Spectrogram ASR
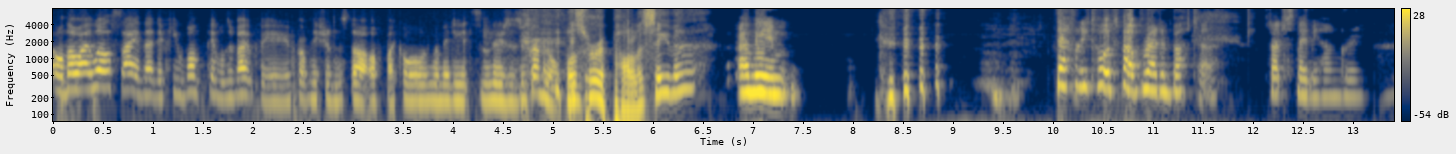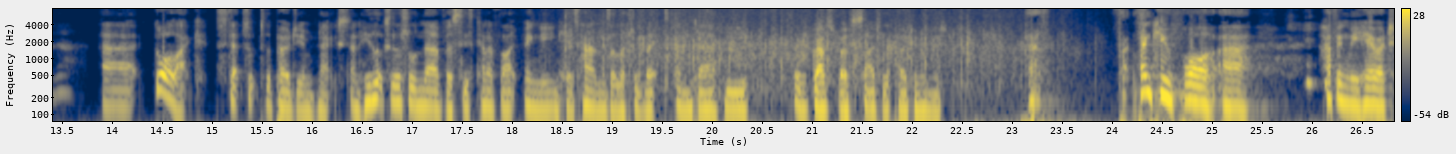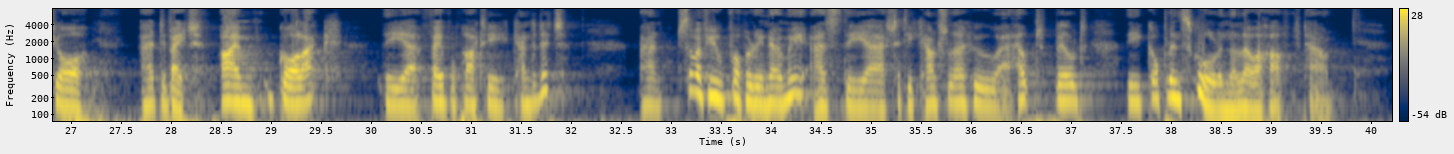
Although I will say that if you want people to vote for you, you probably shouldn't start off by calling them idiots and losers and criminals. Was there a policy there? I mean, definitely talked about bread and butter. That just made me hungry. Uh, Gorlak steps up to the podium next, and he looks a little nervous. He's kind of like wringing his hands a little bit, and uh, he sort of grabs both sides of the podium and goes, uh, th- "Thank you for uh, having me here at your uh, debate. I'm Gorlak, the uh, Fable Party candidate, and some of you probably know me as the uh, city councillor who uh, helped build the Goblin School in the lower half of town.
